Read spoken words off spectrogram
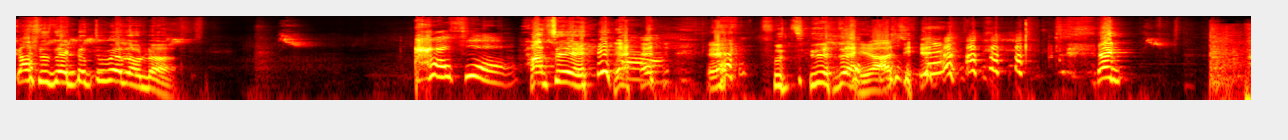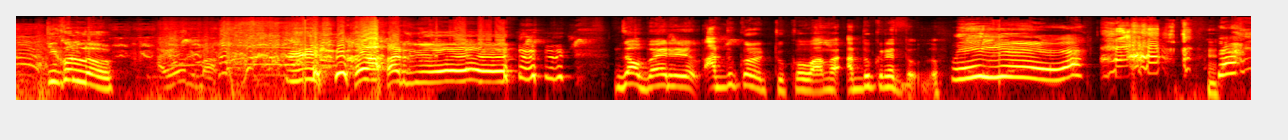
কাছে তো একটা তুমি দাও না। আছে হ্যাঁ, দেয় কি করল? আরে যাও বাইরে আদু করে একটু আমার আদু করে দাও।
